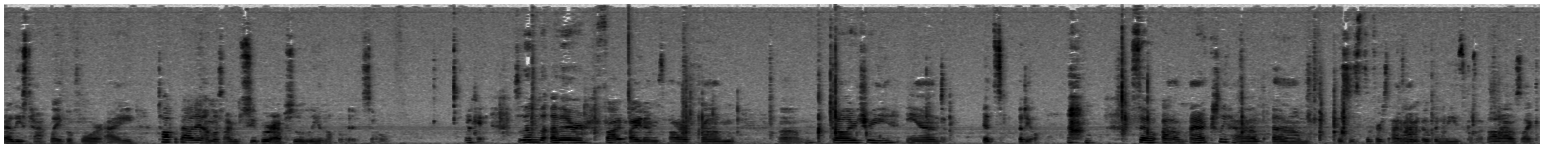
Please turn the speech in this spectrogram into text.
at least halfway before I talk about it unless I'm super absolutely in love with it. So, okay. So then the other five items are from um, Dollar Tree and it's a deal. so um, I actually have, um, this is the first item, I haven't opened these because I thought I was like,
